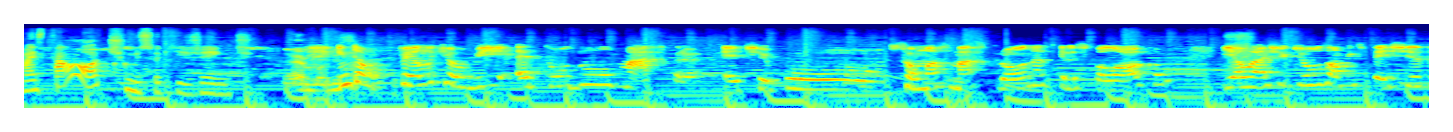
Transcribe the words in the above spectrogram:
mas tá ótimo isso aqui, gente. É. Então, pelo que eu vi, é tudo máscara. É tipo. São umas mascronas que eles colocam. E eu acho que os homens peixes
